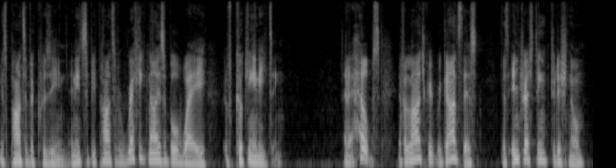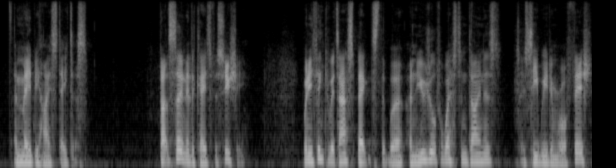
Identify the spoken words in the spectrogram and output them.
as part of a cuisine. It needs to be part of a recognizable way of cooking and eating. And it helps if a large group regards this as interesting, traditional, and maybe high status. That's certainly the case for sushi. When you think of its aspects that were unusual for Western diners, so seaweed and raw fish,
